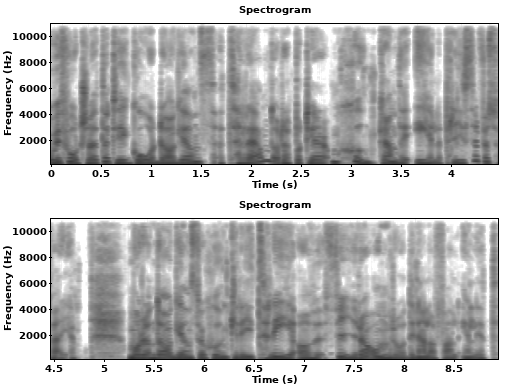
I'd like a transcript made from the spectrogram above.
Och vi fortsätter till gårdagens trend och rapporterar om sjunkande elpriser för Sverige. Morgondagen så sjunker det i tre av fyra områden i alla fall enligt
